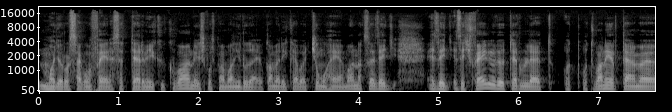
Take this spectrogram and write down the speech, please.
Magyarországon fejlesztett termékük van, és most már van irodájuk Amerikában, egy csomó helyen vannak, szóval ez egy, ez egy, ez egy fejlődő terület, ott, ott van értelme,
